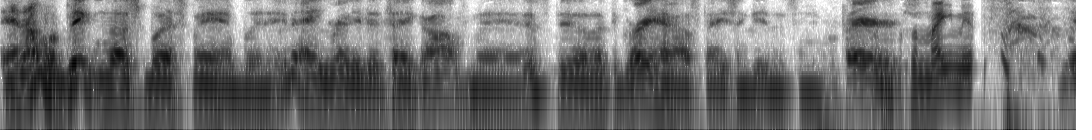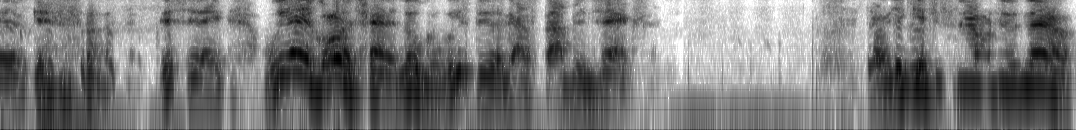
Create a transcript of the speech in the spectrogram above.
and I'm a big Nuss Bus fan, but it ain't ready to take off, man. It's still at the Greyhound station getting some Some, repairs. some maintenance. Yeah, it's getting some- this shit ain't. We ain't going to Chattanooga. We still got to stop in Jackson. So You you get your sandwiches now.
